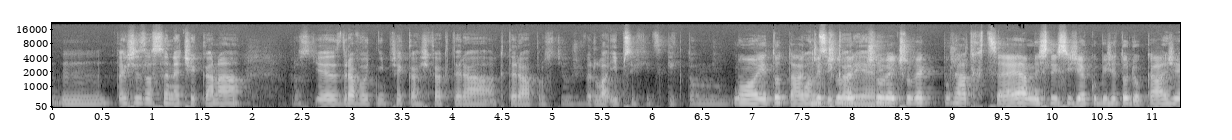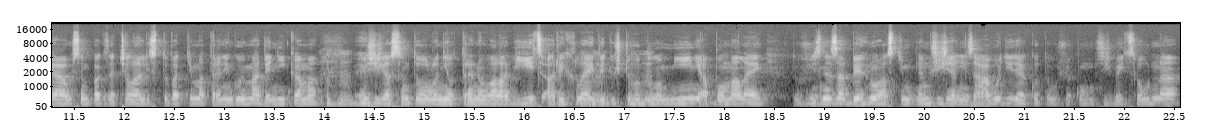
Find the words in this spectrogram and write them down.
Mm. Takže zase nečekaná prostě zdravotní překažka, která, která prostě už vedla i psychicky k tomu. No je to tak, že člověk, člověk, člověk pořád chce a myslí si, že, jakoby, že to dokáže a už jsem pak začala listovat těma tréninkovými deníkama, mm-hmm. Ježiš, já jsem toho loni otrénovala víc a rychleji, mm-hmm. teď už toho mm-hmm. bylo míň a pomalej, to už nic nezaběhnu a s tím nemůžeš ani závodit, jako to už jako musíš být soudná.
